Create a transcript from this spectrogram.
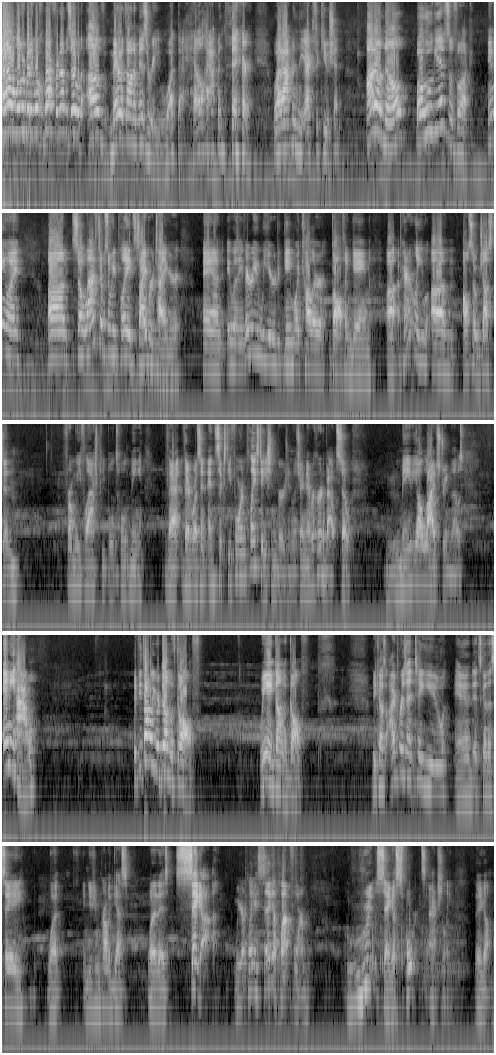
Hello, everybody. Welcome back for an episode of Marathon of Misery. What the hell happened there? What happened in the execution? I don't know, but who gives a fuck? Anyway, um, so last episode we played Cyber Tiger, and it was a very weird Game Boy Color golfing game. Uh, apparently, um, also Justin from We Flash people told me that there was an N64 and PlayStation version, which I never heard about. So maybe I'll live stream those. Anyhow, if you thought we were done with golf, we ain't done with golf. Because I present to you, and it's gonna say what, and you can probably guess what it is. Sega! We are playing a Sega platform. Sega Sports, actually. There you go.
